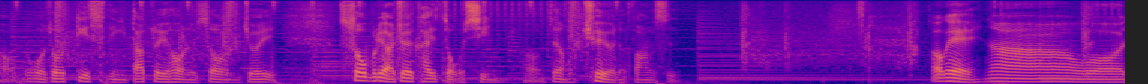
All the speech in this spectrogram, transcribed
哦。如果说 diss 你到最后的时候，你就会受不了，就会开始走心哦，这种确有的方式。OK，那我。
